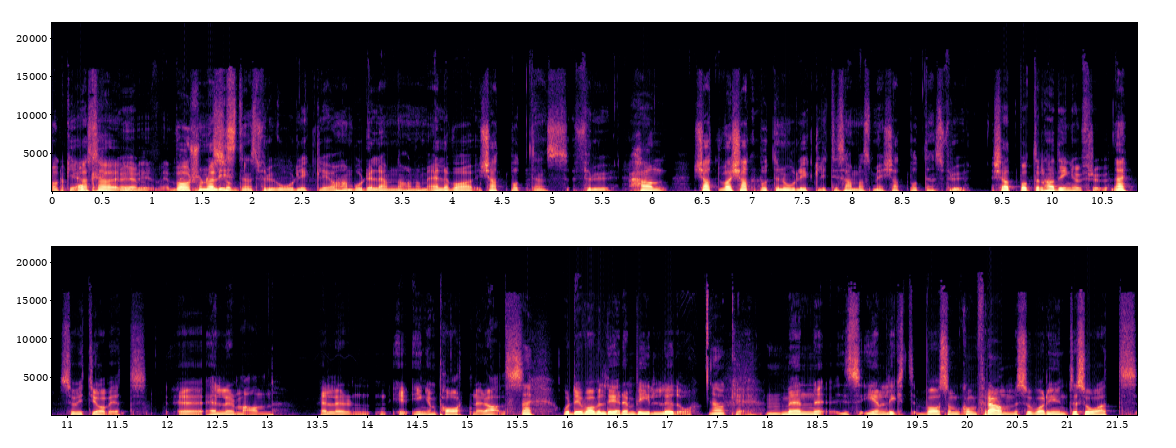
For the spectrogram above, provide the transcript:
Okej, Och, alltså eh, var journalistens fru olycklig och han borde lämna honom, eller var chattbottens fru? Han, Chatt, var chattbotten olycklig tillsammans med chattbottens fru? chattbotten hade ingen fru, Nej. så vitt jag vet, eh, eller man, eller ingen partner alls. Nej. Och det var väl det den ville då. Okej. Mm. Men s- enligt vad som kom fram så var det ju inte så att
